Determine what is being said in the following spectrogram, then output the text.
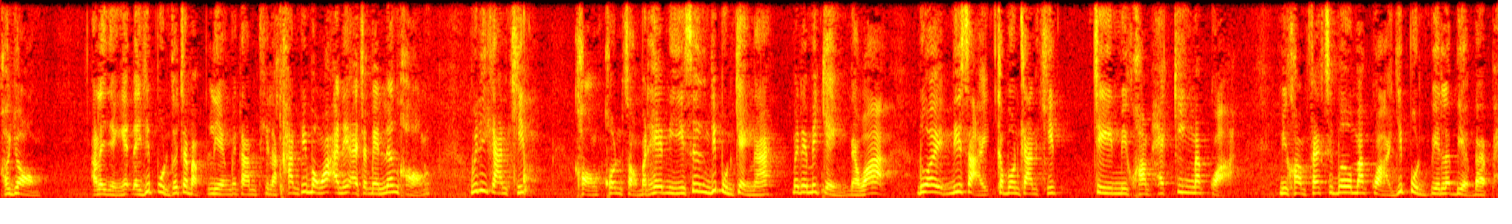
เขายอม อะไรอย่างเงี้ยในญี่ปุ่นก็จะแบบเรียงไปตามทีละขั้นพี่มองว่าอันนี้อาจจะเป็นเรื่องของวิธีการคิดของคนสองประเทศนี้ ซึ่งญี่ปุ่นเก่งนะ ไม่ได้ไม่เก่ง แต่ว่าด้วยนิสัยกระบวนการคิดจีนมีความแฮกกิ้งมากกว่า มีความ flexible มากกว่า ญี่ปุ่นเป็นระเบียบแบบแผ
